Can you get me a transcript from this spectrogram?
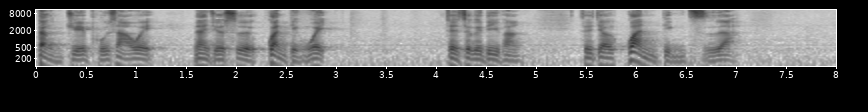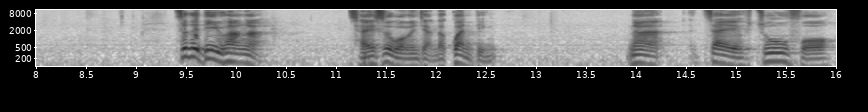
等觉菩萨位，那就是灌顶位，在这个地方，这叫灌顶值啊。这个地方啊，才是我们讲的灌顶。那在诸佛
